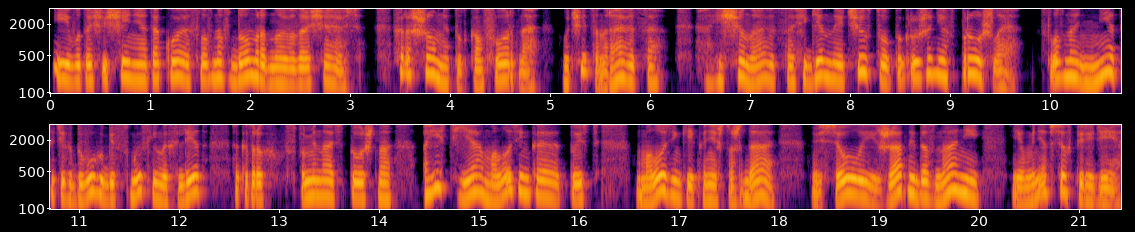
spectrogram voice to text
И вот ощущение такое, словно в дом родной возвращаюсь. Хорошо мне тут, комфортно, учиться нравится. Еще нравится офигенное чувство погружения в прошлое. Словно нет этих двух бессмысленных лет, о которых вспоминать тошно, а есть я, молоденькая, то есть молоденький, конечно же, да, веселый, жадный до знаний, и у меня все впереди.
